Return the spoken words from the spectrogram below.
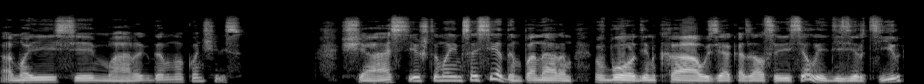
а мои семь марок давно кончились. Счастье, что моим соседом по нарам в бординг-хаузе оказался веселый дезертир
